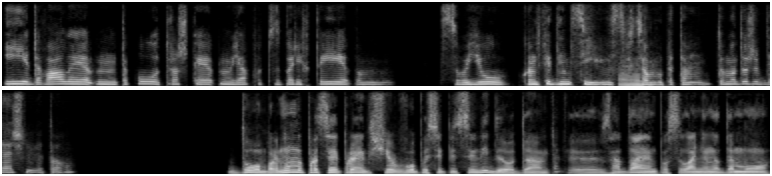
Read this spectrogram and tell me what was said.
і давали м, таку трошки, ну як от зберегти м, свою конфіденційність в цьому питанні. Тому дуже вдячні від того. Добре, ну ми про цей проект ще в описі під цим відео да, е, згадаємо, посилання надамо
